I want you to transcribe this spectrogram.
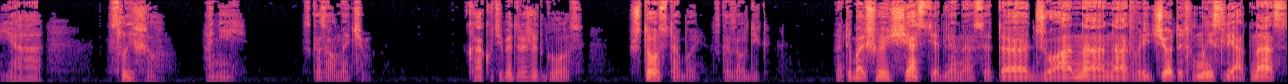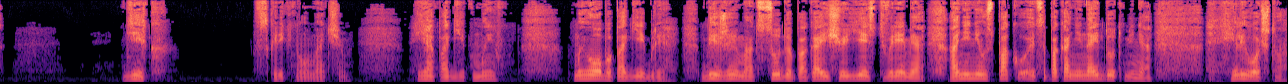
«Я слышал о ней», — сказал Мэтчем. «Как у тебя дрожит голос?» «Что с тобой?» — сказал Дик. «Это большое счастье для нас. Это Джоанна, она отвлечет их мысли от нас». «Дик!» — вскрикнул Мэтчем. «Я погиб. Мы... мы оба погибли. Бежим отсюда, пока еще есть время. Они не успокоятся, пока не найдут меня. Или вот что.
